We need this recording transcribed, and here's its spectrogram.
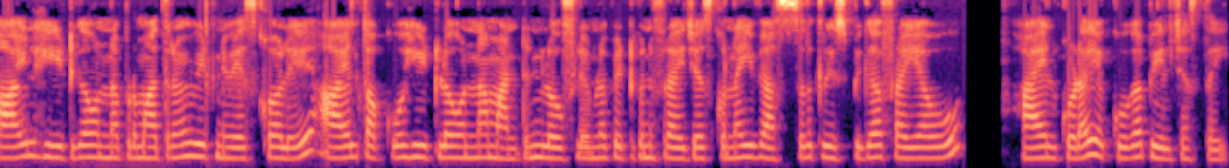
ఆయిల్ హీట్గా ఉన్నప్పుడు మాత్రమే వీటిని వేసుకోవాలి. ఆయిల్ తక్కువ హీట్లో ఉన్న మంటని లో ఫ్లేమ్లో పెట్టుకుని ఫ్రై చేసుకున్న ఇవి అస్సలు క్రిస్పీగా ఫ్రై అవ్వు ఆయిల్ కూడా ఎక్కువగా పీల్చేస్తాయి.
